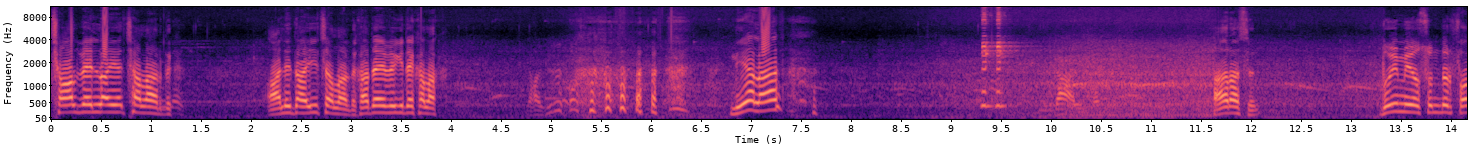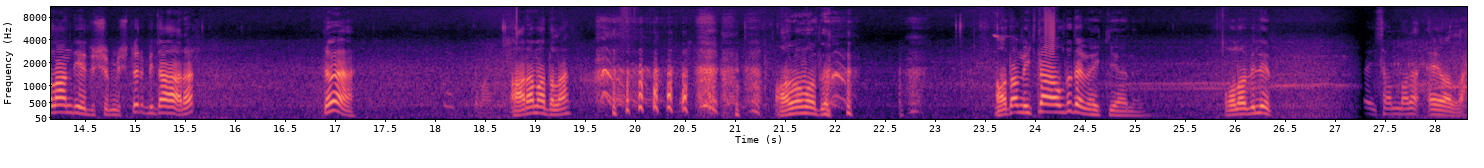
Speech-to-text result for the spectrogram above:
Çal bellayı çalardık. Ali dayıyı çalardık. Hadi eve gide kalak. Ya yürü. Niye lan? Daha. Arasın. Duymuyorsundur falan diye düşünmüştür. Bir daha arar. Değil mi? Aramadı lan. Aramadı. Adam ikna oldu demek yani. Olabilir. Ey Sen bana eyvallah.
